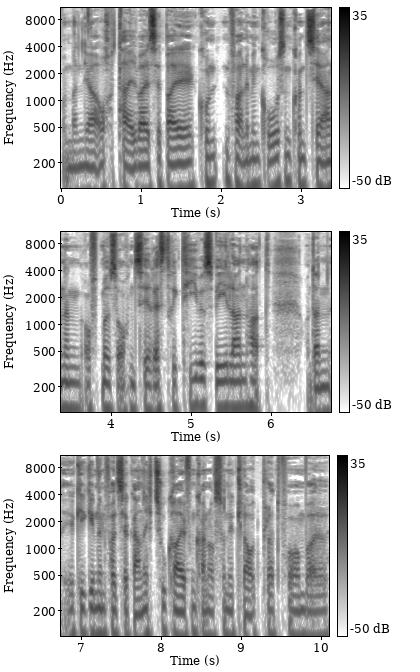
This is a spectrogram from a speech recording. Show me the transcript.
Und man ja auch teilweise bei Kunden, vor allem in großen Konzernen, oftmals auch ein sehr restriktives WLAN hat und dann gegebenenfalls ja gar nicht zugreifen kann auf so eine Cloud-Plattform, weil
